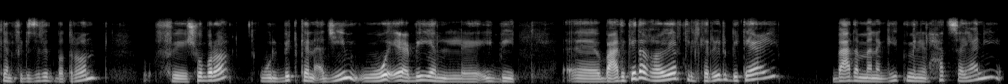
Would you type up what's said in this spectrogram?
كان في جزيرة بدران في شبرا والبيت كان قديم ووقع بيا ال- البيت. آه، بعد كده غيرت الكارير بتاعي بعد ما نجيت من الحادثة يعني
